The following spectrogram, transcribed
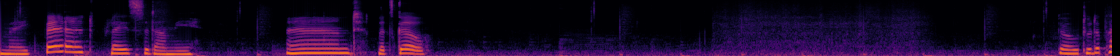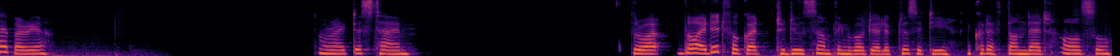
Make bed, place the dummy. And let's go. Go to the pipe area. Alright, this time. Though I, though I did forget to do something about the electricity. I could have done that also.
